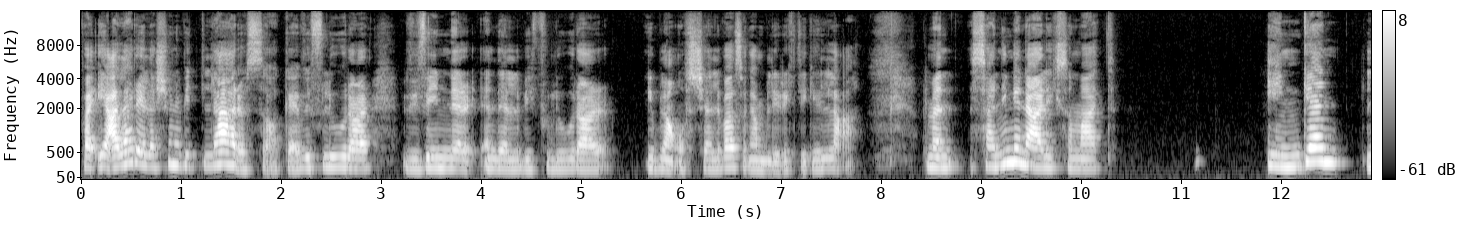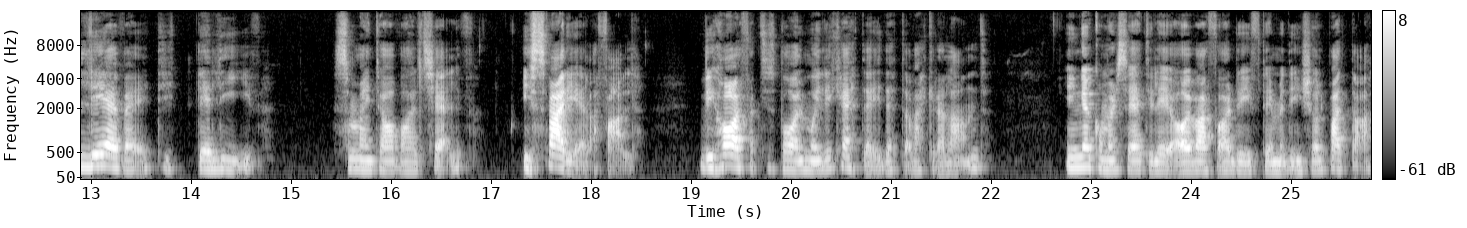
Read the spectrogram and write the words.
För i alla relationer vi lär oss saker. Vi förlorar, vi vinner en del, vi förlorar ibland oss själva som kan bli riktigt illa. Men sanningen är liksom att ingen lever det liv som man inte har valt själv. I Sverige i alla fall. Vi har faktiskt valmöjligheter i detta vackra land. Ingen kommer säga till dig, varför har du gift dig med din sköldpadda?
